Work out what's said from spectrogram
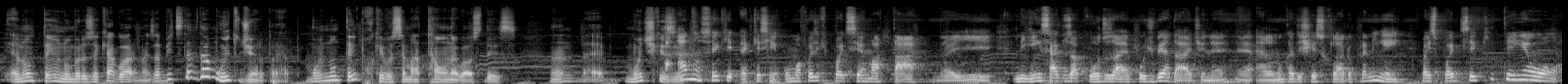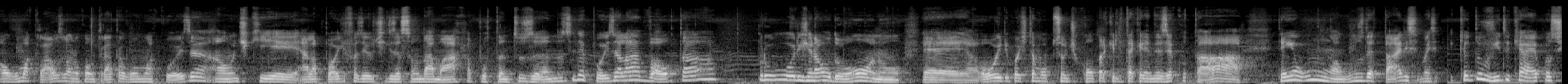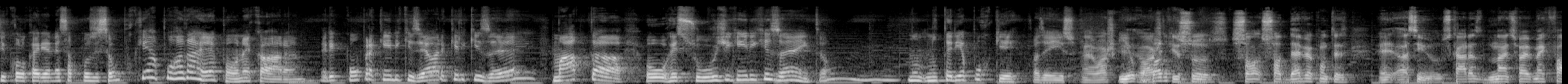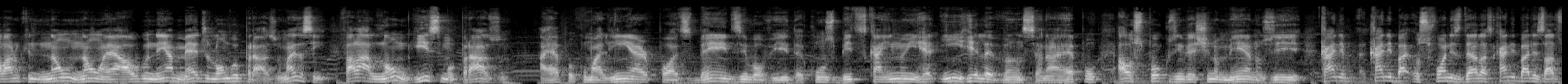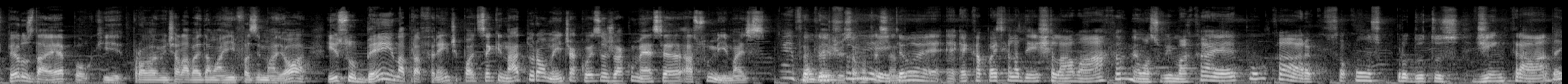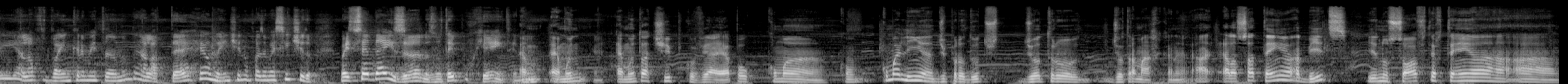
Eu não tenho números aqui agora, mas a Beats deve dar muito dinheiro pra Apple. Não tem por que você matar um negócio desse. né? É muito esquisito. A não ser que, é que assim, uma coisa que pode ser matar, daí ninguém sabe dos acordos da Apple de verdade, né? É, Ela nunca deixa isso claro pra ninguém. Mas pode ser que tenha um- alguma cláusula no contrato, alguma coisa, onde que ela pode fazer a utilização da marca por tantos anos e depois ela volta pro original dono, é, ou ele pode ter uma opção de compra que ele tá querendo executar. Tem algum- alguns detalhes, mas que eu duvido que a Apple se colocaria nessa posição, porque é a porra da Apple, né, cara? Ele compra quem ele quiser, a hora que ele quiser, mata ou ressurge quem ele quiser. Então, não, não teria por que fazer isso. É, eu acho que, E eu acho que isso só, só deve acontecer. é, assim, os caras do 95 Mac falaram que não, não é algo nem a médio e longo prazo. Mas assim, falar longuíssimo prazo, a Apple com uma linha AirPods bem desenvolvida, com os bits caindo em, re- em irrelevância, né? A Apple aos poucos investindo menos e os fones delas canibalizados pelos da Apple, que provavelmente ela vai dar uma ênfase maior, isso bem lá pra frente, pode ser que naturalmente a coisa já comece a assumir, mas É, não vejo isso acontecendo. Então é, é- é capaz que ela deixe lá a marca, né, uma submarca Apple, cara, só com os produtos de entrada e ela vai incrementando dela até realmente não fazer mais sentido. Mas isso é 10 anos, não tem porquê, entendeu? É, é muito, é muito atípico ver a Apple com uma, com, com uma linha de produtos de, outro, de outra marca, né? Ela só tem a Beats e no software tem a, a-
